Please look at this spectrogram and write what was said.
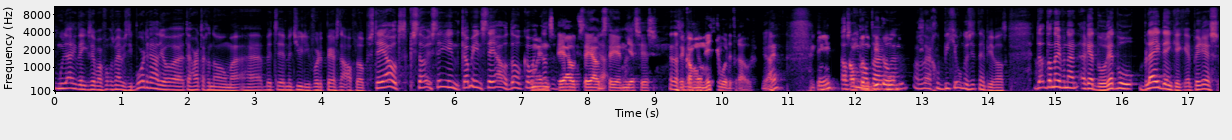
moet eigenlijk denken, zeg maar, volgens mij hebben ze die boordradio eh ter harte genomen eh, met, eh, met jullie voor de pers na afloop. Stay out, stay, in, come in, stay out. No, come Come in. stay out, stay out, Ja. stay in. Yes, yes. dat kan wel een hitje worden trouwens. Ja. Hè? Ik weet niet. Als iemand daar, als daar een goed bietje onder zit, dan heb je wat. Da- dan even naar Red Bull. Red Bull blij, denk ik. En Perez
